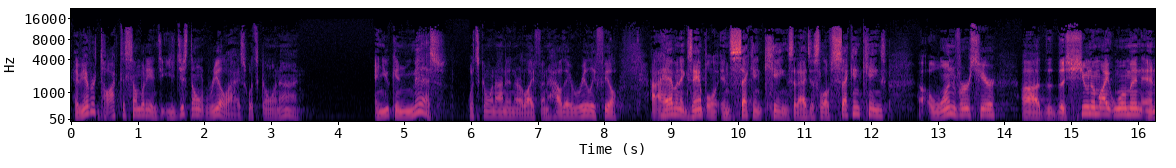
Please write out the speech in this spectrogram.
Have you ever talked to somebody and you just don't realize what's going on? And you can miss what's going on in their life and how they really feel. I have an example in Second Kings that I just love. Second Kings, uh, one verse here. Uh, the, the Shunammite woman and,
